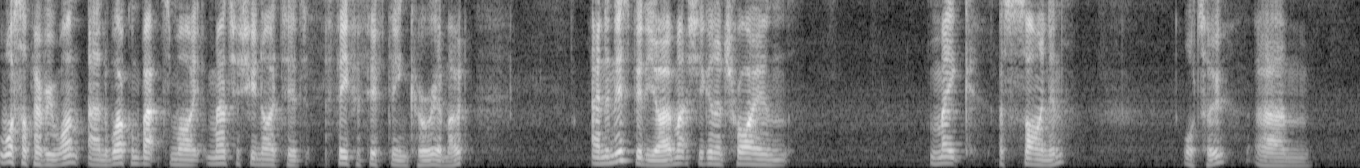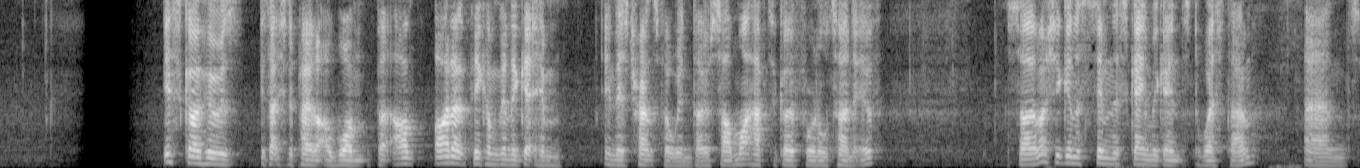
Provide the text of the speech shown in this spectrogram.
What's up everyone and welcome back to my Manchester United FIFA 15 career mode. And in this video I'm actually going to try and make a signing or two. Um, Isco who is, is actually the player that I want but I'm, I do not think I'm going to get him in this transfer window so I might have to go for an alternative. So I'm actually going to sim this game against West Ham and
